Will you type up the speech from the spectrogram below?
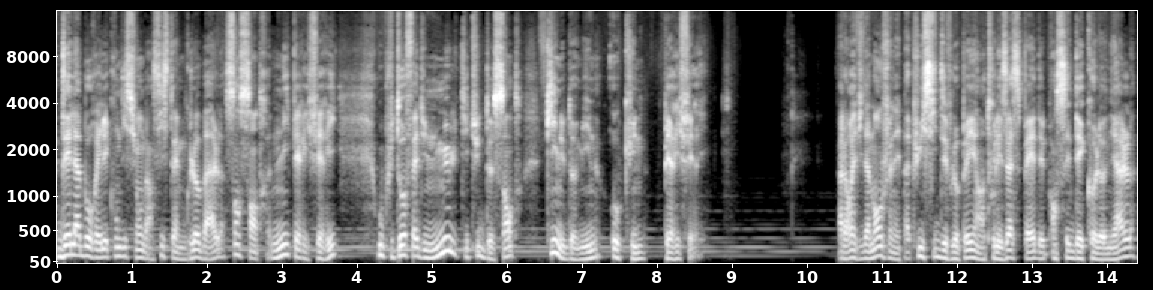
d'élaborer les conditions d'un système global sans centre ni périphérie, ou plutôt fait d'une multitude de centres qui ne dominent aucune périphérie. Alors évidemment, je n'ai pas pu ici développer hein, tous les aspects des pensées décoloniales,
